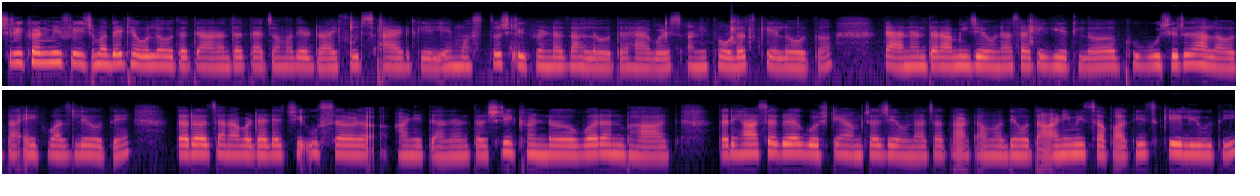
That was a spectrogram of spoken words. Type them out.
श्रीखंड मी फ्रीजमध्ये ठेवलं होतं. त्यानंतर त्याच्यामध्ये ड्रायफ्रूट्स ॲड केले. मस्त श्रीखंड झालं होतं ह्यावेळेस आणि थोडंच केलं होतं. त्यानंतर आम्ही जेवणासाठी घेतलं. खूप उशीर झाला होता. एक वाजले होते. तर चणा बटाट्याची उसळ आणि त्यानंतर श्रीखंड वरण भात. तर ह्या सगळ्या गोष्टी आमच्या जेवणाच्या ताटामध्ये होत्या आणि मी चपातीच केली होती.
